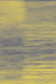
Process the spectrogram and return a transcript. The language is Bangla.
shit.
